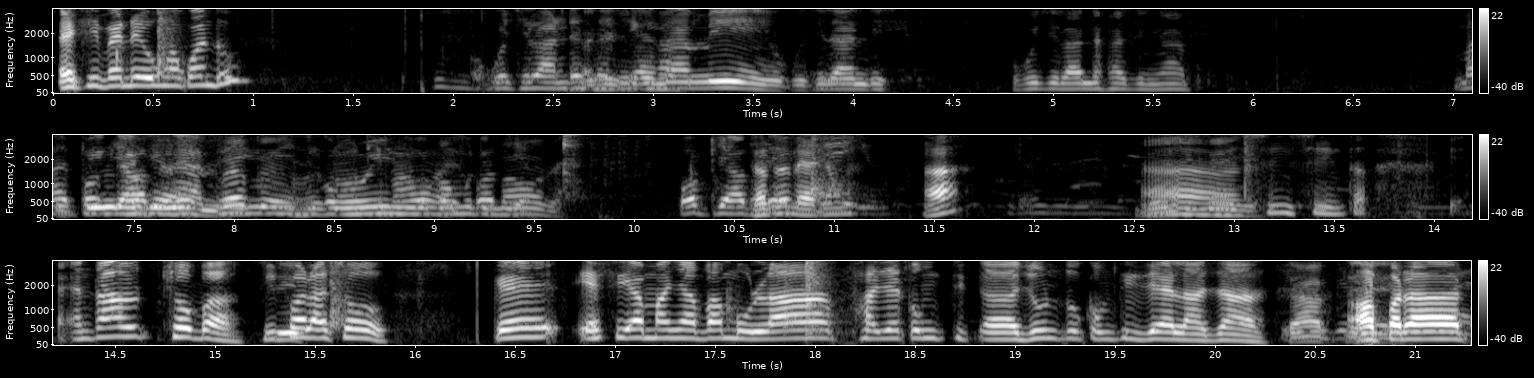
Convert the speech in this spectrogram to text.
Ê, chị vende uma quanto? Ukuchilandesa Kuchilanda mi kuchilandisa Ukuchilanda faz ngapi? Mas Kupinga pode dinâmica. ser. Là đẹp không? Hả? À, sim, sim. Tá. Então, coba, me fala só. Que esse amanhã vamos lá fazer com, uh, junto com tigela já. Tá Ah, bem. para,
